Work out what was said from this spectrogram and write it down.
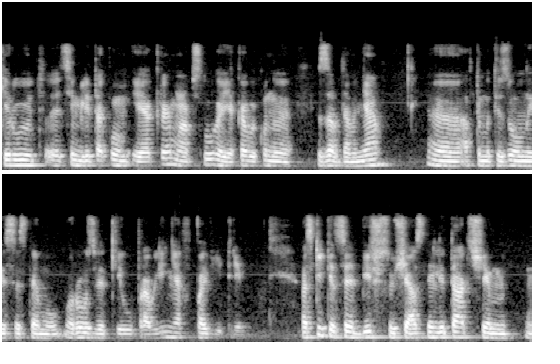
керують цим літаком, і окремо обслуга, яка виконує завдання автоматизованої системи розвідки управління в повітрі. Оскільки це більш сучасний літак, чим е,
